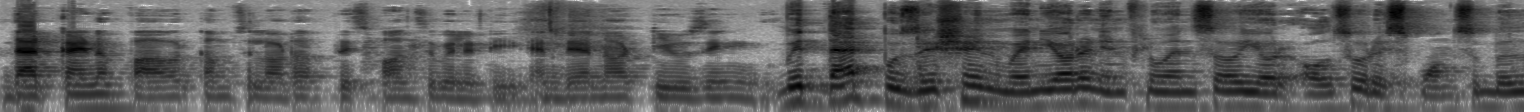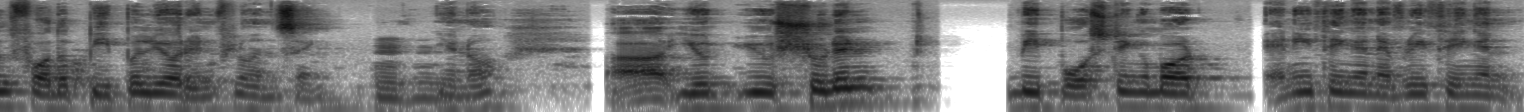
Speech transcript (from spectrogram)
that kind of power comes a lot of responsibility, and they're not using. with that position when you're an influencer you're also responsible for the people you're influencing you know? Uh, you you shouldn't be posting about anything and everything and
